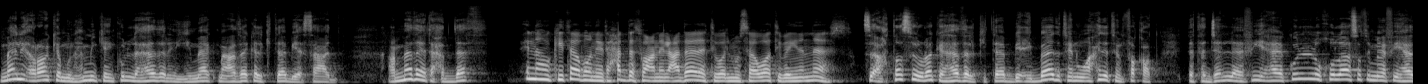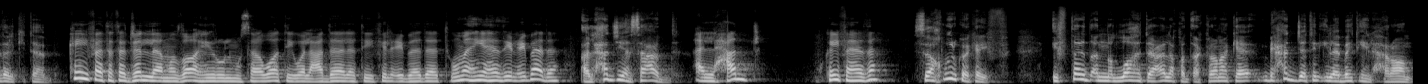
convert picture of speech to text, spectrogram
ما لي أراك منهمكا كل هذا الانهماك مع ذاك الكتاب يا سعد عن ماذا يتحدث؟ إنه كتاب يتحدث عن العدالة والمساواة بين الناس سأختصر لك هذا الكتاب بعبادة واحدة فقط تتجلى فيها كل خلاصة ما في هذا الكتاب كيف تتجلى مظاهر المساواة والعدالة في العبادات وما هي هذه العبادة؟ الحج يا سعد الحج؟ وكيف هذا؟ سأخبرك كيف افترض أن الله تعالى قد أكرمك بحجة إلى بيته الحرام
